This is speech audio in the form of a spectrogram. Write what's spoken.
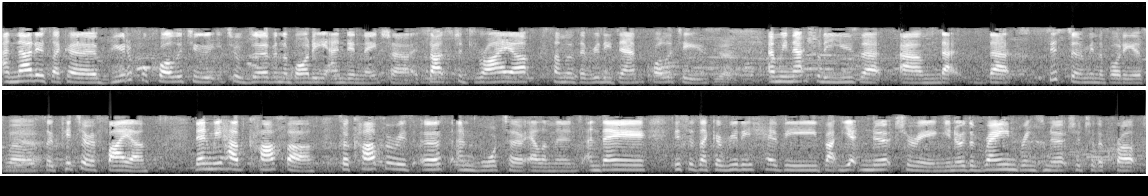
and that is like a beautiful quality to observe in the body and in nature. It starts to dry up some of the really damp qualities, Yeah. and we naturally use that um, that that system in the body as well. Yeah. So pitta, of fire. Then we have kapha. So kapha is earth and water element, and they this is like a really heavy but yet nurturing. You know, the rain brings nurture to the crops.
